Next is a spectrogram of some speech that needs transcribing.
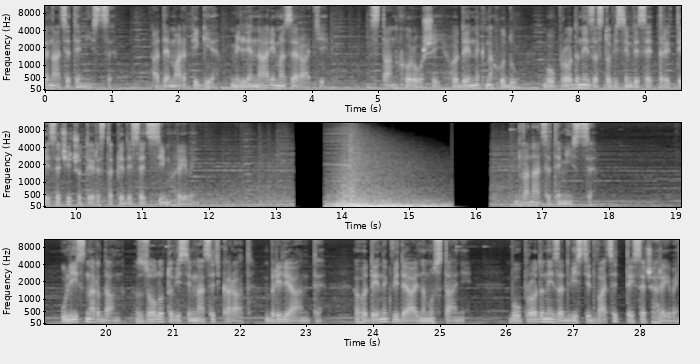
Тринадцяте місце. Адемар Піге Мілленарі Мазераті. Стан хороший. Годинник на ходу. Був проданий за 183 тисячі 457 гривень. 12 місце. Уліс Нардан. Золото 18 карат. Бріліанти. Годинник в ідеальному стані. Був проданий за 220 тисяч гривень.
